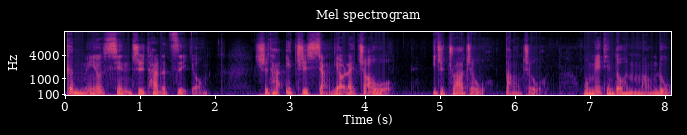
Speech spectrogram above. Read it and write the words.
更没有限制他的自由，是他一直想要来找我，一直抓着我。”绑着我，我每天都很忙碌，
